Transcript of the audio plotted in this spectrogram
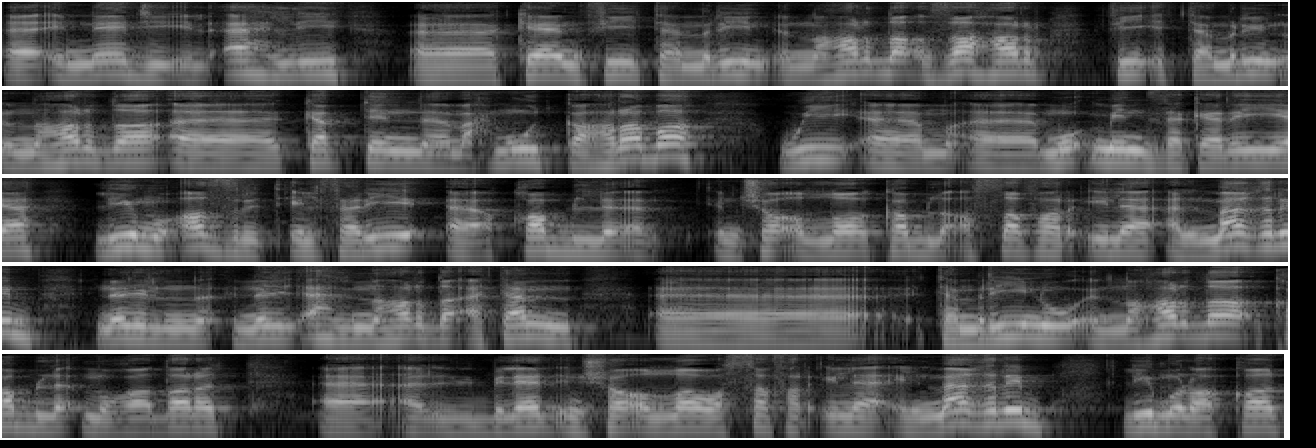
آه، النادي الأهلي آه، كان في تمرين النهارده ظهر في التمرين النهارده آه، كابتن محمود كهربا. ومؤمن زكريا لمؤازرة الفريق آه، قبل إن شاء الله قبل السفر إلى المغرب. النادي النادي الأهلي النهارده أتم آه، تمرينه النهارده قبل مغادرة آه، البلاد إن شاء الله والسفر إلى المغرب لملاقاة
